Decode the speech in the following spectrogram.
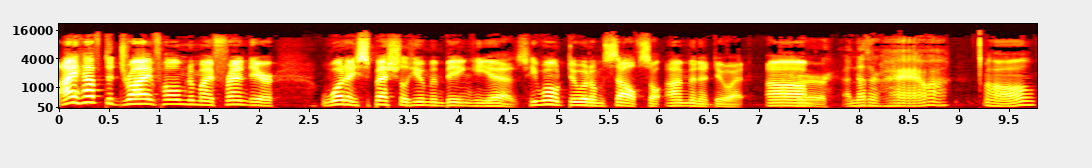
I have to drive home to my friend here what a special human being he is. He won't do it himself, so I'm going to do it. Um, Another. Oh,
